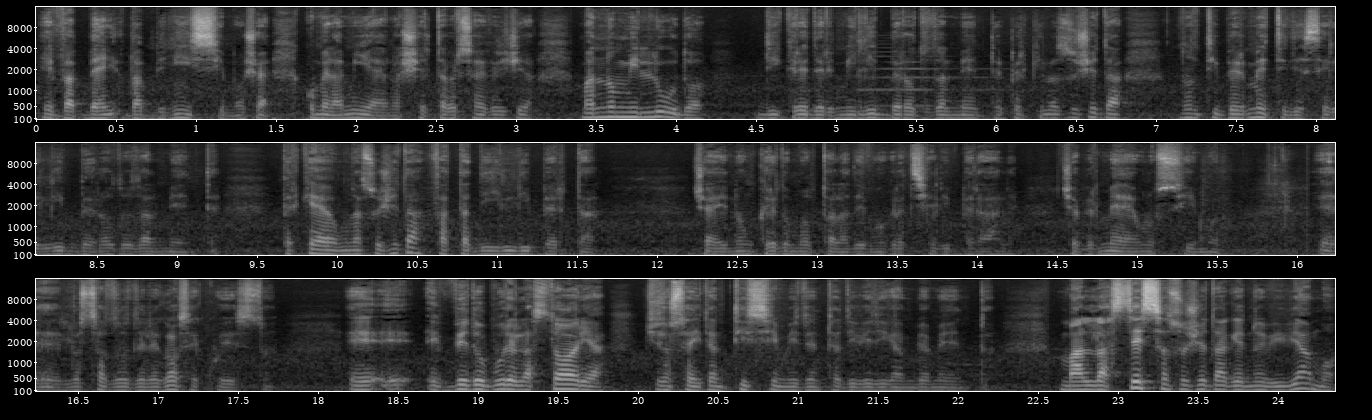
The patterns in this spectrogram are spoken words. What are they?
e va, ben, va benissimo, cioè come la mia è una scelta personale di felicità, ma non mi illudo di credermi libero totalmente perché la società non ti permette di essere libero totalmente, perché è una società fatta di illibertà, cioè non credo molto alla democrazia liberale, cioè per me è uno ossimoro, eh, lo stato delle cose è questo. E, e, e vedo pure la storia, ci sono stati tantissimi tentativi di cambiamento, ma la stessa società che noi viviamo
